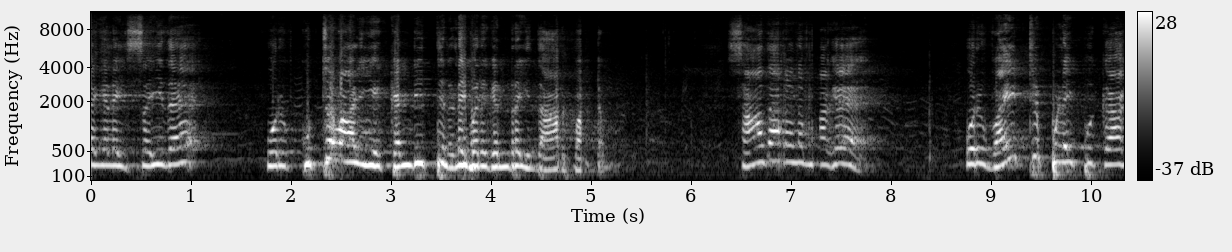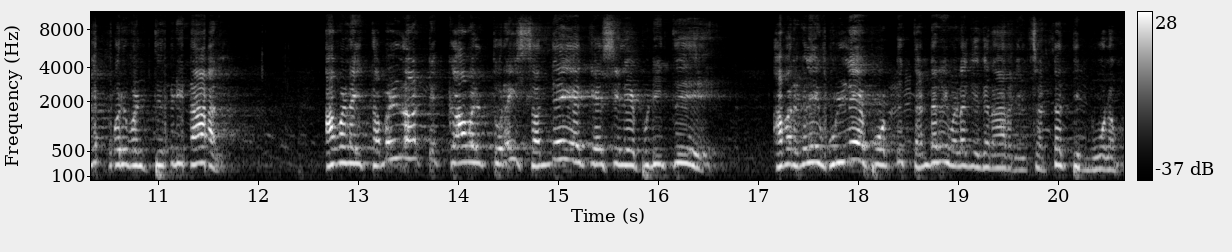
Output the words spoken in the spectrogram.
செயலை செய்த ஒரு குற்றவாளியை கண்டித்து நடைபெறுகின்ற இந்த ஆர்ப்பாட்டம். சாதாரணமாக ஒரு வயிற்று பிழைப்புக்காக ஒருவன் திருடினால் அவனை தமிழ்நாட்டு காவல்துறை சந்தேக கேஸிலே பிடித்து அவர்களை உள்ளே போட்டு தண்டனை வழங்குகிறார்கள் சட்டத்தின் மூலம்.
